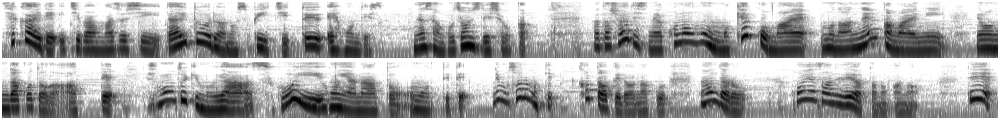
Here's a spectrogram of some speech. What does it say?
世界で一番貧しい大統領のスピーチという絵本です。皆さんご存知でしょうか？私はですねこの本も結構前もう何年か前に読んだことがあってその時もいやすごいいい本やなと思ってて。でもそれも買ったわけではなくなんだろう本屋さんで出会ったのかな。で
